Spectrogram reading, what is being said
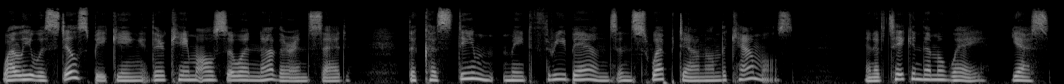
While he was still speaking, there came also another and said, The Kasdim made three bands and swept down on the camels and have taken them away, yes,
